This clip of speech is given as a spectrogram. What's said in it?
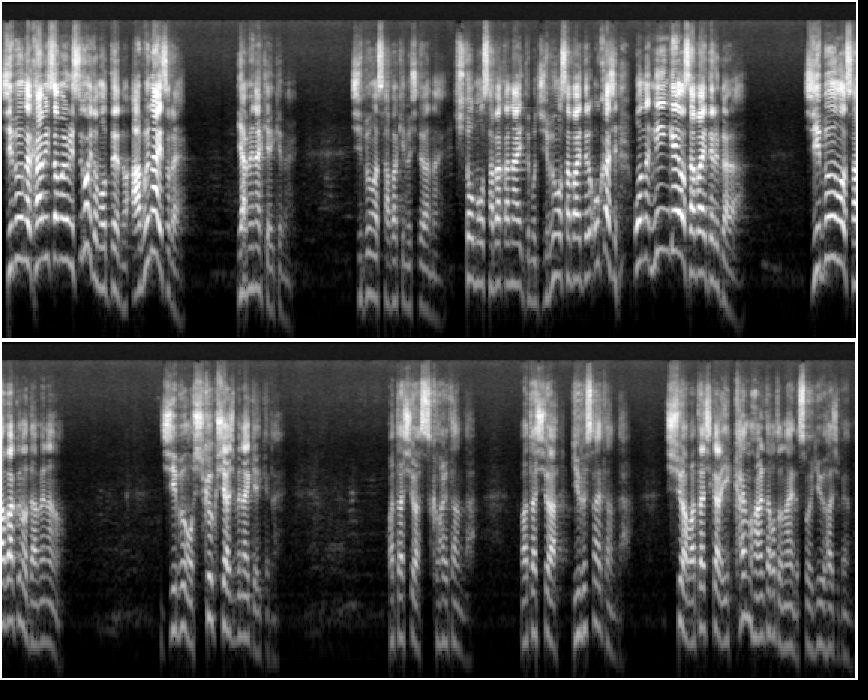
自分が神様よりすごいと思ってるの。危ないそれ。やめなきゃいけない。自分は裁き主ではない人も裁かないでも自分を裁いてるおかしい人間を裁いてるから自分を裁くのダメなの自分を祝福し始めなきゃいけない私は救われたんだ私は許されたんだ。主は私から一回も離れたことないんだ。そう言い始めるの。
